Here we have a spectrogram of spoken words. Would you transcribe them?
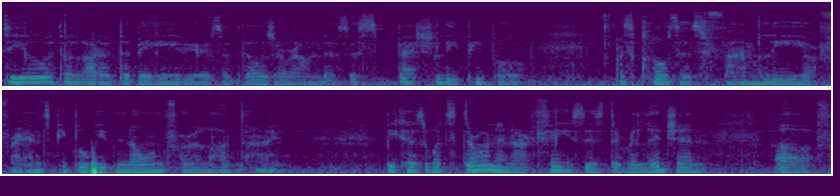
deal with a lot of the behaviors of those around us, especially people as close as family or friends, people we've known for a long time. Because what's thrown in our face is the religion of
